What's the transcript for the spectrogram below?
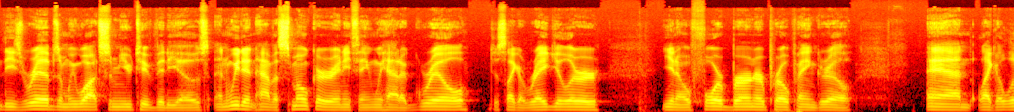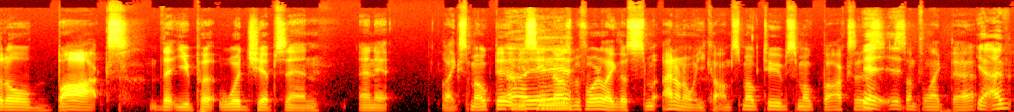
these ribs and we watched some YouTube videos, and we didn't have a smoker or anything. We had a grill, just like a regular, you know, four burner propane grill, and like a little box that you put wood chips in, and it like smoked it. Have Oh, you yeah, seen yeah. those before? Like those, sm- I don't know what you call them, smoke tubes, smoke boxes, Yeah, it- something like that. Yeah, I've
